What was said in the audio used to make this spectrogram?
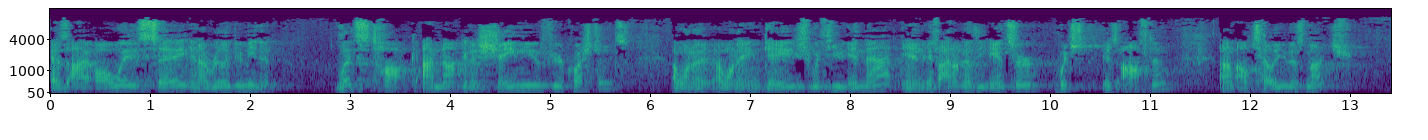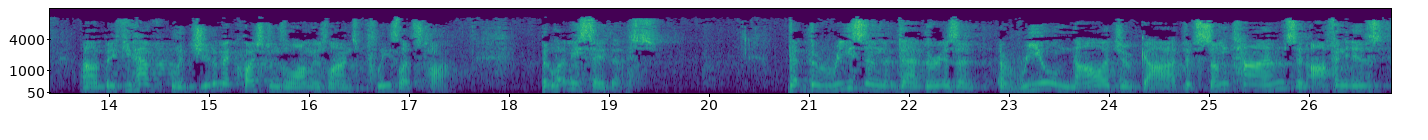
as I always say, and I really do mean it, let's talk. I'm not going to shame you for your questions. I want to I want to engage with you in that. And if I don't know the answer, which is often, um, I'll tell you as much. Um, but if you have legitimate questions along those lines, please let's talk. But let me say this. That the reason that there is a, a real knowledge of God that sometimes and often is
